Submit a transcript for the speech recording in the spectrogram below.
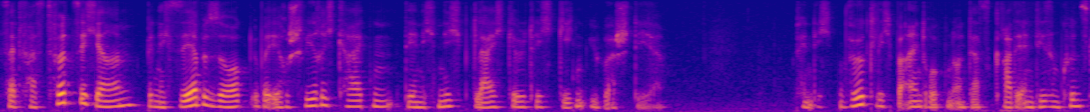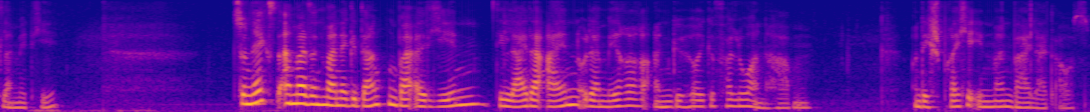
Seit fast 40 Jahren bin ich sehr besorgt über ihre Schwierigkeiten, denen ich nicht gleichgültig gegenüberstehe. Finde ich wirklich beeindruckend und das gerade in diesem Künstlermetier. Zunächst einmal sind meine Gedanken bei all jenen, die leider einen oder mehrere Angehörige verloren haben. Und ich spreche ihnen mein Beileid aus.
